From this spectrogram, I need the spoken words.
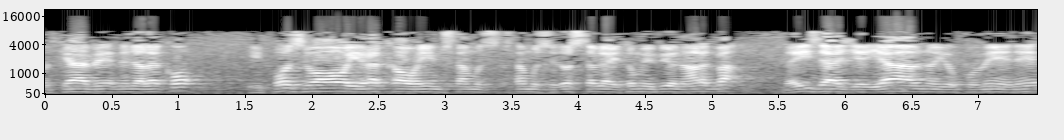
od Kabe nedaleko i pozvao i rekao im šta mu, šta mu se dostavlja i to mu je bio naradba da izađe javno i opomene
